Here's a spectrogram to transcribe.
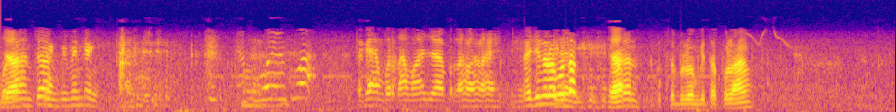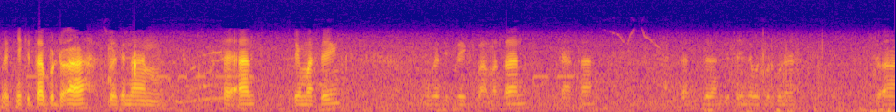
botakan, Cang. Geng, pimpin, geng. Yang tua, yang tua. Oke, yang pertama aja, pertama naik. Ayo, jenderal botak. Ya, sebelum kita pulang, baiknya kita berdoa sesuai dengan kepercayaan masing-masing. Semoga diberi keselamatan, kesehatan, dan jalan kita ini dapat berguna. Doa.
